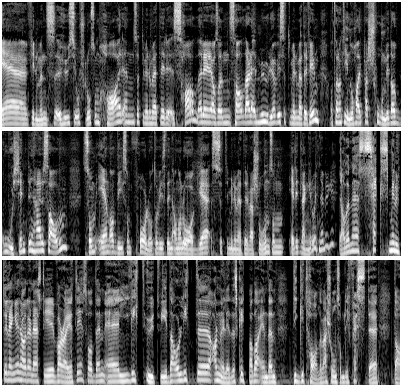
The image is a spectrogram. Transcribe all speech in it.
er Filmens hus i Oslo som har en 70 mm-sal, eller altså en sal der det er mulig å vise 70 mm-film. Og Tarantino har personlig da godkjent denne salen som en av de som får lov til å vise den analoge 70 mm-versjonen, som er litt lengre, ikke Birger? Ja, den er seks minutter lenger, har jeg lest i Variety, så den er litt utvida og litt uh, annerledes klippa da enn den digitale versjonen som de fleste da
